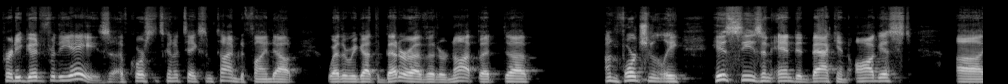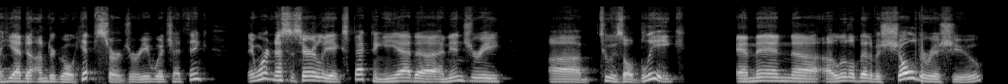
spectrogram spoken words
pretty good for the A's. Of course, it's going to take some time to find out whether we got the better of it or not, but uh, Unfortunately, his season ended back in August. Uh, he had to undergo hip surgery, which I think they weren't necessarily expecting. He had uh, an injury to his oblique and then a little bit of a shoulder issue.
